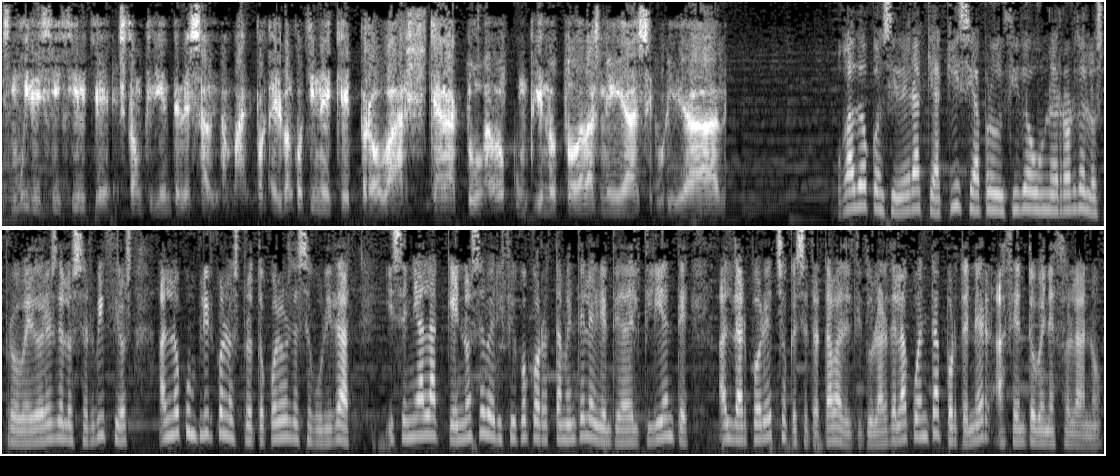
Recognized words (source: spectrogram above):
Es muy difícil que esto a un cliente le salga mal, porque el banco tiene que probar que han actuado cumpliendo todas las medidas de seguridad abogado considera que aquí se ha producido un error de los proveedores de los servicios al no cumplir con los protocolos de seguridad y señala que no se verificó correctamente la identidad del cliente al dar por hecho que se trataba del titular de la cuenta por tener acento venezolano.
